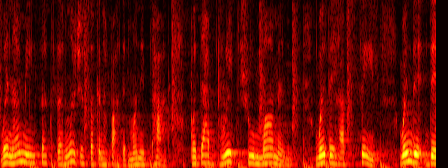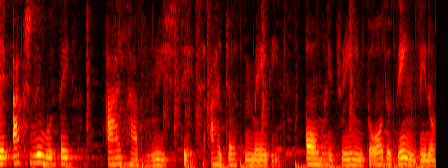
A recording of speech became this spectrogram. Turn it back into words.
When I mean success, I'm not just talking about the money part, but that breakthrough moment where they have said, when they, they actually will say, I have reached it. I just made it. All my dreams, all the things, you know,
